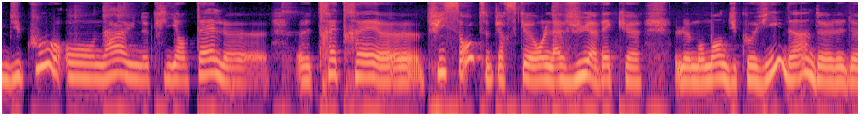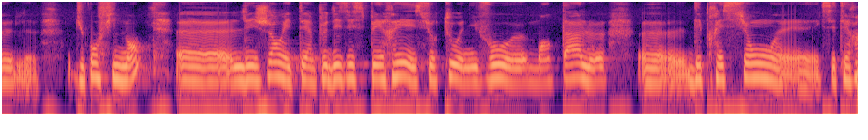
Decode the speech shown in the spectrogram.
du coup, on a une clientèle euh, très très euh, puissante, parce qu'on l'a vu avec le moment du Covid, hein, du confinement. les gens étaient un peu désespérés, et surtout au niveau mental, dépression, etc.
